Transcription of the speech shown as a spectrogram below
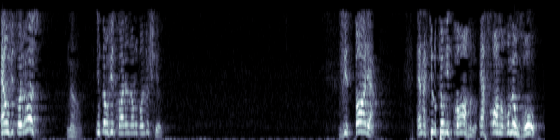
É um vitorioso? Não. Então vitória não é o lugar onde eu chego. Vitória é naquilo que eu me torno, é a forma como eu vou.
